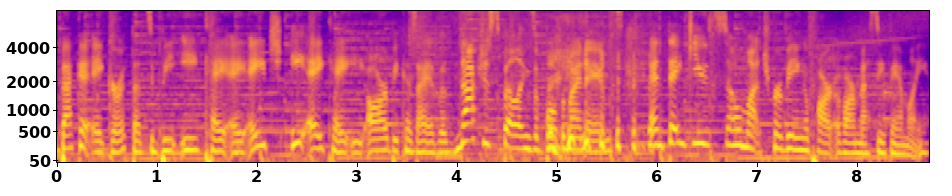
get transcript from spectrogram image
Bekah Eaker. That's B E K A H E A K E R because I have obnoxious spellings of both of my names. and thank you so much for being a part of our messy family.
